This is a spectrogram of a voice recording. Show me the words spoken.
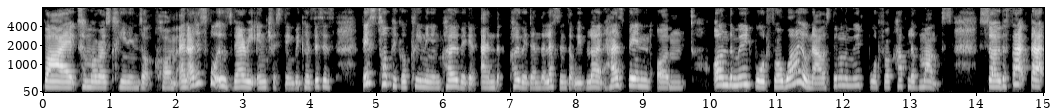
by tomorrowscleaning.com and i just thought it was very interesting because this is this topic of cleaning and covid and, and covid and the lessons that we've learned has been um on the mood board for a while now. It's been on the mood board for a couple of months. So the fact that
